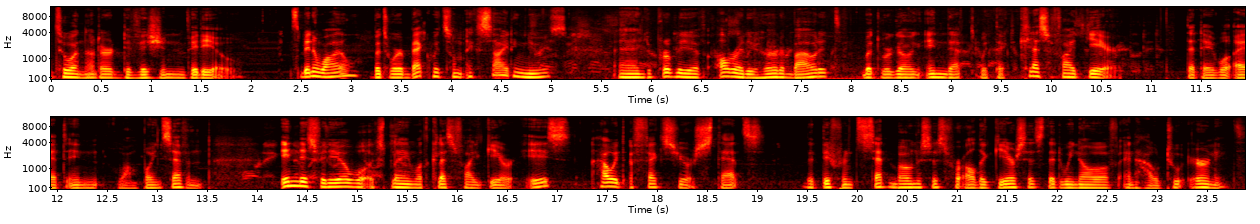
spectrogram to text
to another Division video. It's been a while, but we're back with some exciting news and you probably have already heard about it, but we're going in depth with the classified gear that they will add in 1.7. In this video we'll explain what classified gear is, how it affects your stats, the different set bonuses for all the gear sets that we know of and how to earn it.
